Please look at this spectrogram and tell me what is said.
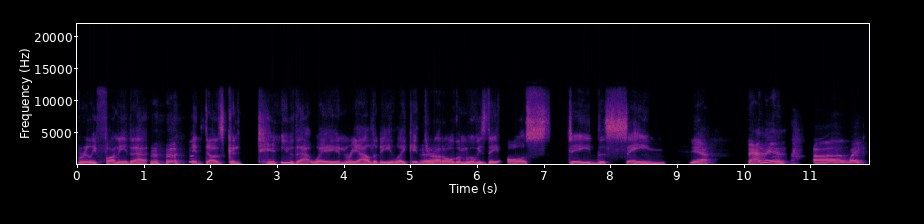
really funny that it does continue that way in reality. Like it, Yeah. throughout all the movies, they all stayed the same. Yeah. Batman, uh, like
